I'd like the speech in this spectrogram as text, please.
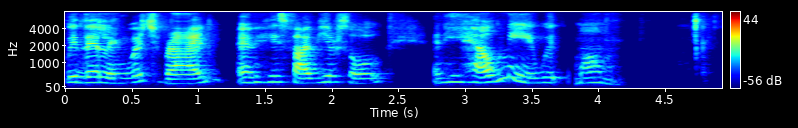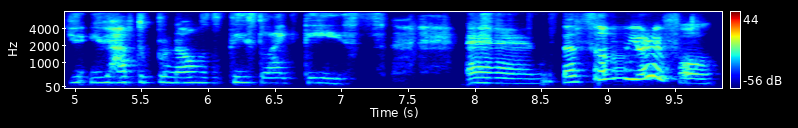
with the language, right? And he's five years old and he helped me with mom you, you have to pronounce this like this. And that's so beautiful.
